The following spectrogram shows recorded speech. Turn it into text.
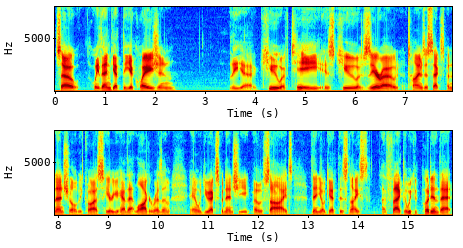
So we then get the equation, the uh, Q of t is Q of 0 times this exponential, because here you have that logarithm, and when you exponentiate both sides, then you'll get this nice effect. And we could put in that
